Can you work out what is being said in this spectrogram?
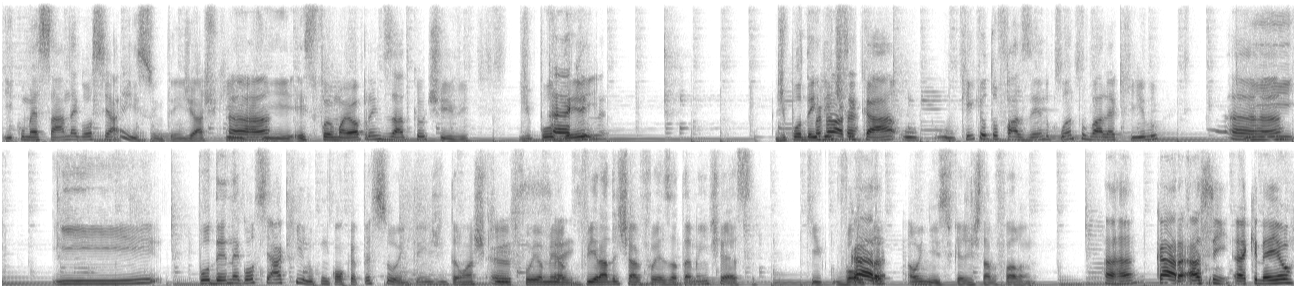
e começar a negociar isso, entende? Acho que, uhum. que esse foi o maior aprendizado que eu tive. De poder. É que... De poder Pode identificar falar, tá? o, o que, que eu tô fazendo, quanto vale aquilo. Uhum. E, e poder negociar aquilo com qualquer pessoa, entende? Então acho que eu foi a minha sei. virada de chave foi exatamente essa. Que volta Cara... ao início que a gente tava falando. Aham. Cara, assim, é que nem eu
